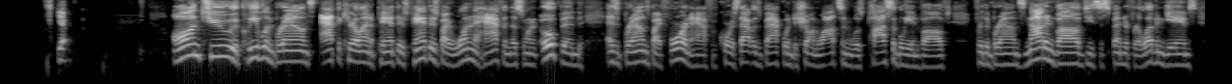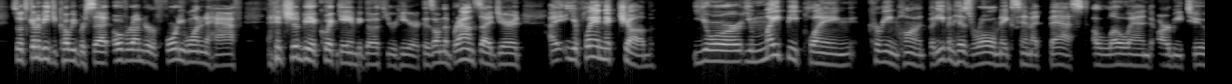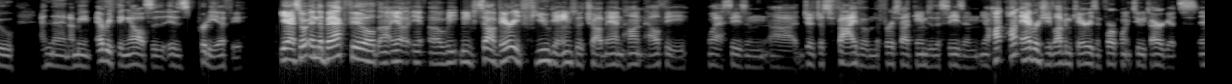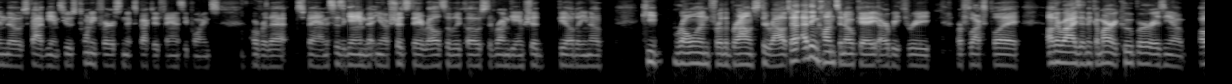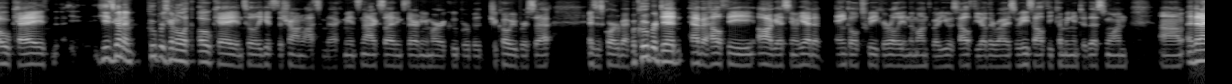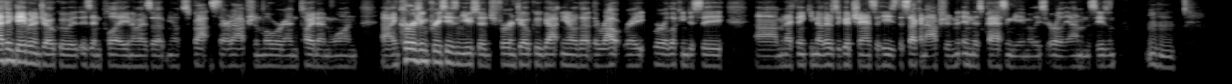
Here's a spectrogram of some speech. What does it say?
Yep. On to the Cleveland Browns at the Carolina Panthers. Panthers by one and a half in this one. It opened as Browns by four and a half. Of course, that was back when Deshaun Watson was possibly involved for the Browns. Not involved. He's suspended for 11 games. So it's going to be Jacoby Brissett over under 41 and a half. And it should be a quick game to go through here because on the Brown side, Jared, I, you're playing Nick Chubb. You're you might be playing Kareem Hunt, but even his role makes him at best a low end RB two. And then, I mean, everything else is, is pretty iffy. Yeah. So in the backfield, uh, you know, uh, we, we saw very few games with Chubb and Hunt healthy last season. Uh, just, just five of them, the first five games of the season. You know, Hunt, Hunt averaged 11 carries and 4.2 targets in those five games. He was 21st in expected fantasy points over that span. This is a game that, you know, should stay relatively close. The run game should be able to, you know, keep rolling for the Browns throughout. So I think Hunt's an okay RB3 or flex play. Otherwise, I think Amari Cooper is, you know, okay. He's gonna Cooper's gonna look okay until he gets Deshaun Watson back. I mean, it's not exciting starting Amari Cooper, but Jacoby Brissett as his quarterback. But Cooper did have a healthy August. You know, he had an ankle tweak early in the month, but he was healthy otherwise. So he's healthy coming into this one. Um, and then I think David Njoku is in play, you know, as a you know spot start option, lower end tight end one. Uh, encouraging preseason usage for Njoku. Got you know the the route rate we're looking to see, um, and I think you know there's a good chance that he's the second option in this passing game at least early on in the season. Mm-hmm.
